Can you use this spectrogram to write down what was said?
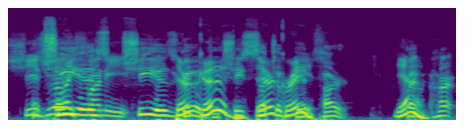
She's she really is, funny. She is They're good. good. She's They're such a great. big part. yeah. But her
